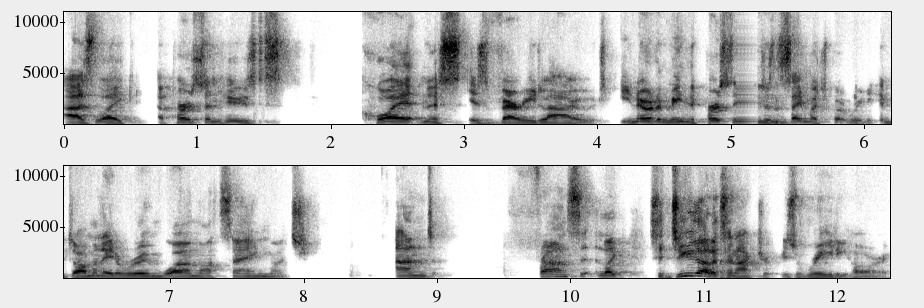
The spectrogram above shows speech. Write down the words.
as like a person whose quietness is very loud. You know what I mean? The person who doesn't mm. say much but really can dominate a room while not saying much. And France, like to do that as an actor is really hard.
